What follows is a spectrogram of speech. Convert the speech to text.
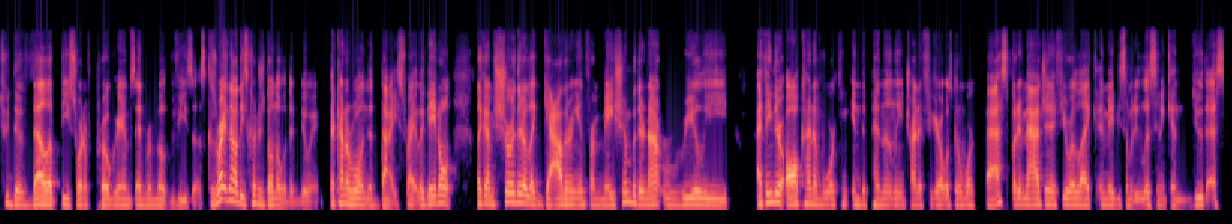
to develop these sort of programs and remote visas because right now these countries don't know what they're doing they're kind of rolling the dice right like they don't like i'm sure they're like gathering information but they're not really I think they're all kind of working independently and trying to figure out what's going to work best. But imagine if you were like, and maybe somebody listening can do this,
